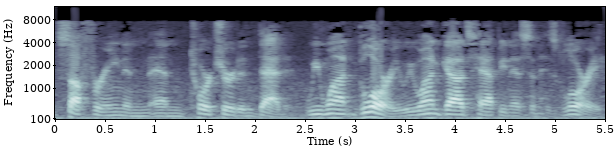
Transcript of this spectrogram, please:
suffering and, and tortured and dead. We want glory. We want God's happiness and His glory.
